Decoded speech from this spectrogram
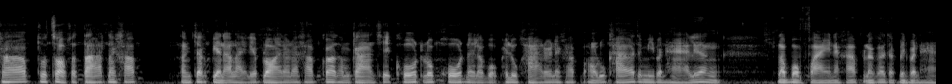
ครับทดสอบสตาร์ทนะครับ หลังจากเปลี่ยนอะไหล่เรียบร้อยแล้วนะครับ ก็ทำการเช็คโค้ดลบโค้ดในระบบให้ลูกค้าด้วยนะครับ ของลูกค้าก็จะมีปัญหาเรื่องระบบไฟนะครับ แล้วก็จะเป็นปัญหา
